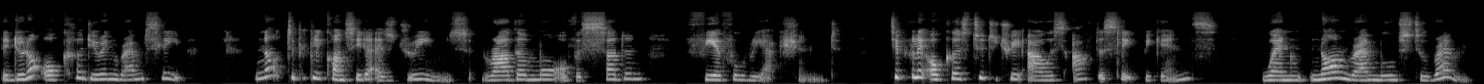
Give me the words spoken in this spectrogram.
They do not occur during REM sleep, not typically considered as dreams, rather more of a sudden, fearful reaction typically occurs two to three hours after sleep begins when non REM moves to REM.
